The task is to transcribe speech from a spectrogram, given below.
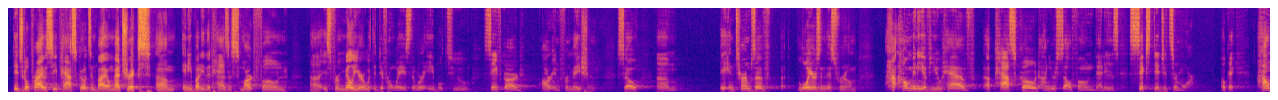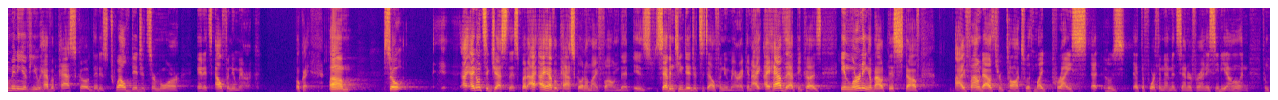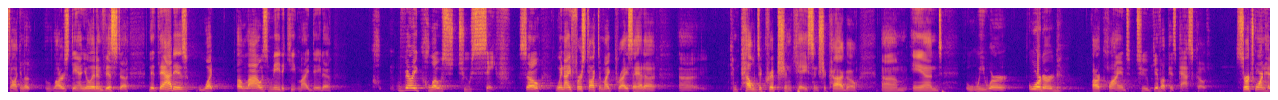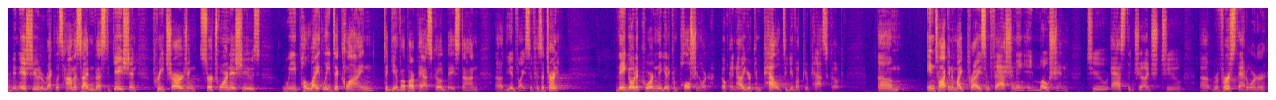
Digital privacy, passcodes, and biometrics. Um, anybody that has a smartphone uh, is familiar with the different ways that we're able to safeguard our information. So um, in terms of uh, lawyers in this room, how, many of you have a passcode on your cell phone that is six digits or more? Okay. How many of you have a passcode that is 12 digits or more and it's alphanumeric? Okay. Um, so I, I, don't suggest this, but I, I, have a passcode on my phone that is 17 digits, it's alphanumeric. And I, I have that because in learning about this stuff, I found out through talks with Mike Price, at, who's at the Fourth Amendment Center for NACDL, and from talking to Lars Daniel at Envista, that that is what allows me to keep my data very close to safe. So when I first talked to Mike Price, I had a uh, compelled decryption case in Chicago, um, and we were ordered our client to give up his passcode. Search warrant had been issued, a reckless homicide investigation, pre-charging, search warrant issues. We politely decline to give up our passcode based on uh, the advice of his attorney. They go to court and they get a compulsion order. Okay, now you're compelled to give up your passcode. Um, in talking to Mike Price and fashioning a motion to ask the judge to uh, reverse that order.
